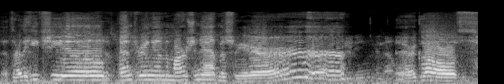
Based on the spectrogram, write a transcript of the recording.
That's our heat shield entering in the Martian atmosphere. There it goes.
